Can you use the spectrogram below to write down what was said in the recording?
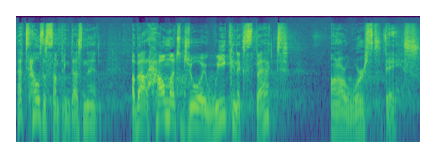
That tells us something, doesn't it? About how much joy we can expect on our worst days.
